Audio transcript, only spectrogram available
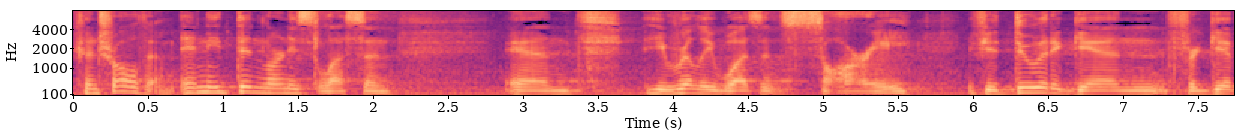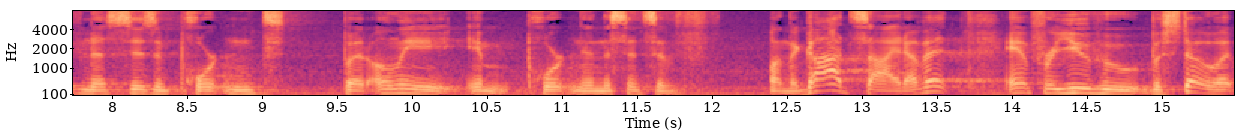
control them. And he didn't learn his lesson, and he really wasn't sorry. If you do it again, forgiveness is important, but only important in the sense of on the God side of it, and for you who bestow it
